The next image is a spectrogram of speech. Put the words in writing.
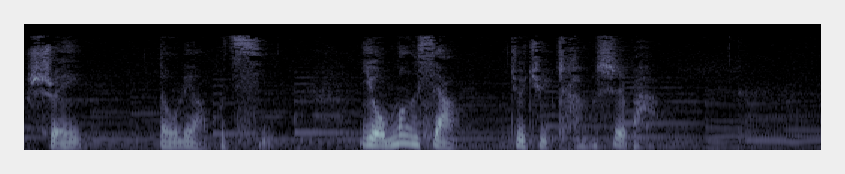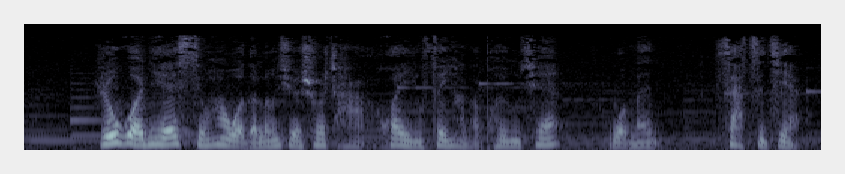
谁都了不起。有梦想就去尝试吧。如果你也喜欢我的冷血说茶，欢迎分享到朋友圈。我们下次见。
